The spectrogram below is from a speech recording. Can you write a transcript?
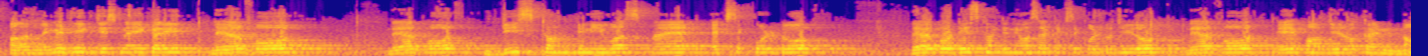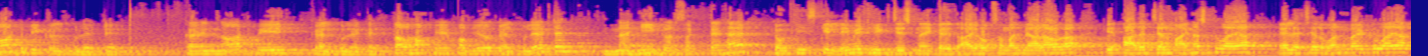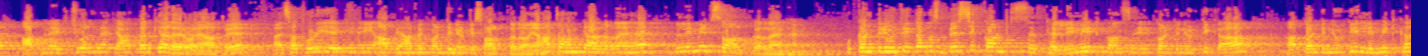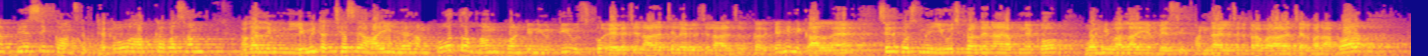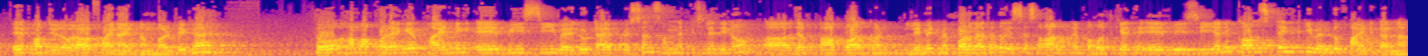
अगर लिमिट ही एग्जिस्ट नहीं करी therefore therefore discontinuous at x equal to therefore, discontinuous at x equal to 0 therefore, f of 0 cannot be calculated. Can not be calculated तब हम एफ़ ऑफ़ ज़ीरो कैलकुलेट नहीं कर सकते हैं, क्योंकि इसकी लिमिट ही एग्जिस्ट नहीं करी। तो आई होप समझ में आ रहा होगा कि R H L minus two आया L H L one by two आया। आपने एक्चुअल में क्या कर क्या रहे हो यहाँ पे? ऐसा थोड़ी है कि नहीं, आप यहाँ पे कंटिन्यूटी सॉल्व कर रहे हो। यहाँ तो हम क्या कर रहे हैं? लिमिट सॉल्व कर रहे हैं। वो कंटिन्यूटी का बस बेसिक कॉन्सेप्ट है। लिमिट कंटिन्यूटी का? कंटिन्यूटी लिमिट का बेसिक कॉन्सेप्ट है। तो वो आपका बस हम अगर लिम, लिमिट अच्छे से आई है हमको तो हम कंटिन्यूटी उसको L H L R H L L H L R H L करके ही निकाल रहे हैं। सिर्फ़ उसमें यूज़ कर देना है अपने को। वही वाला ये basic funda L H L बराबर आर एच एल बराबर एफ़ ऑफ़ ज़ीरो बराबर फाइनाइट नंबर ठीक है? तो हम अब पढ़ेंगे finding A B C value type questions हमने पिछले दिनों जब आप लिमिट में पढ़ रहे थे तो इससे सवाल हमने बहुत किए थे। ए बी सी यानी कांस्टेंट की वैल्यू फाइंड करना।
